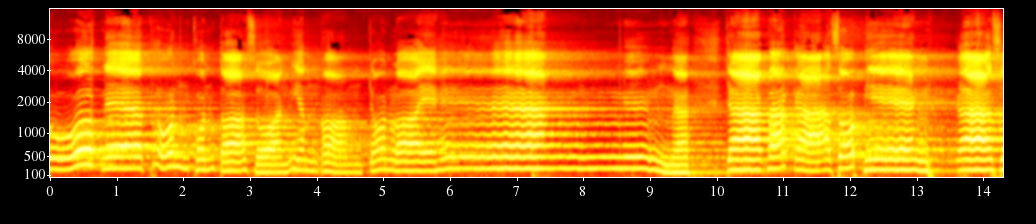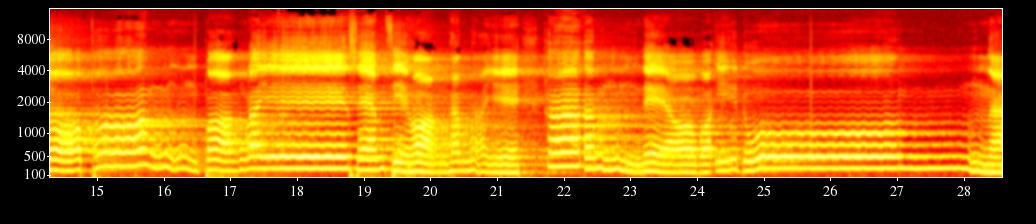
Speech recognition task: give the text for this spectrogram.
ทุกแน่ทนคนต่อส่วนเวียนอ้อมจนลอยแห้ง จากวากาศพเพียงกาศพท้องป่องไรแสนสี่ห้องทำให้ข้ามเดียวบ่อีดูนะ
